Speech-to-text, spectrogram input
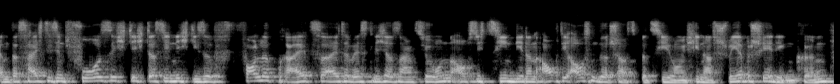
Ähm, das heißt, die sind vorsichtig, dass sie nicht diese volle Breitseite westlicher Sanktionen auf sich ziehen, die dann auch die Außenwirtschaftsbeziehungen Chinas schwer beschädigen können.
